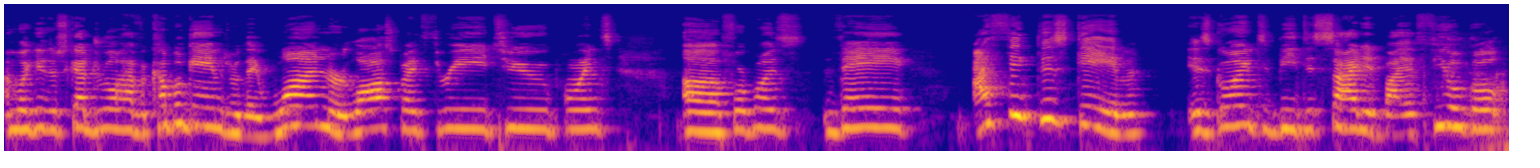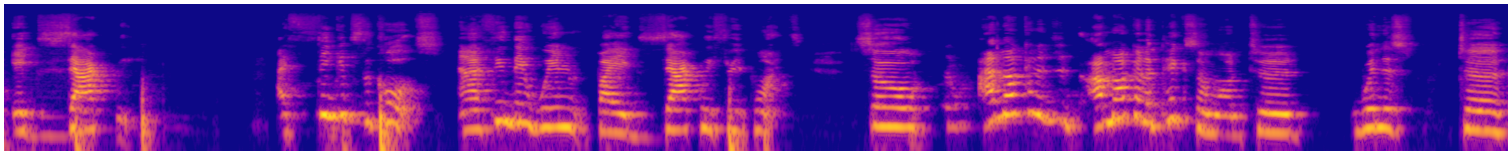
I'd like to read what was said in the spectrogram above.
I'm looking at their schedule, have a couple games where they won or lost by three, two points, uh, four points. They, I think this game is going to be decided by a field goal exactly. I think it's the Colts, and I think they win by exactly three points. So I'm not gonna I'm not gonna pick someone to win this to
